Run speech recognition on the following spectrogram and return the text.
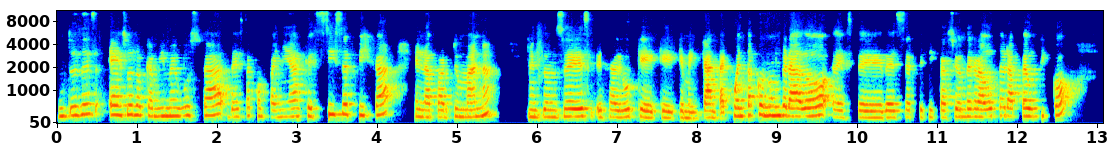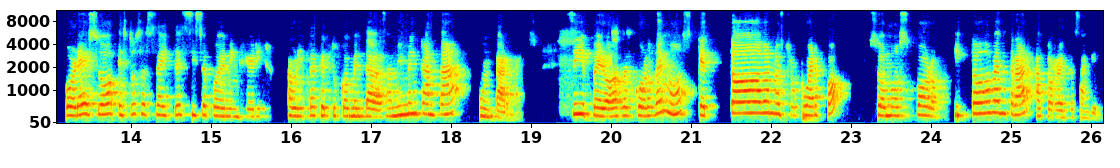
Entonces, eso es lo que a mí me gusta de esta compañía, que sí se fija en la parte humana. Entonces, es algo que, me encanta. Cuenta con un grado este, de certificación de grado terapéutico. Por eso, estos aceites sí se pueden ingerir. Ahorita que tú comentabas, a mí me encanta untarme. Sí, pero recordemos que todo nuestro cuerpo somos poro y todo va a entrar a torrente sanguíneo.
